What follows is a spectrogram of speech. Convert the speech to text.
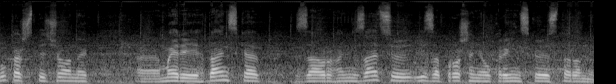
Лукаш Спічоник, е, мерії Гданська за організацію і запрошення української сторони.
